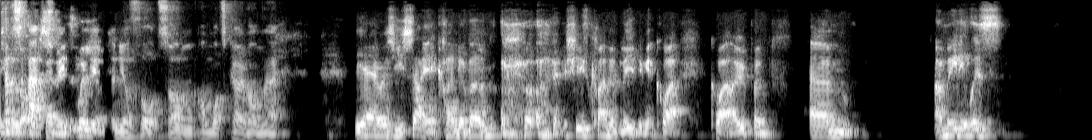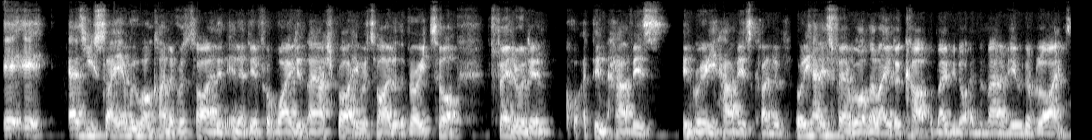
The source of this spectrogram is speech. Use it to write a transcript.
Tell us about. Serena Williams and your thoughts on on what's going on there. yeah, as you say, it kind of um, she's kind of leaving it quite quite open. Um, I mean, it was it, it as you say, everyone kind of retired in, in a different way, didn't they? Ash Barty retired at the very top. Federer didn't didn't have his didn't really have his kind of well, he had his farewell at the Laver Cup, but maybe not in the manner he would have liked.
